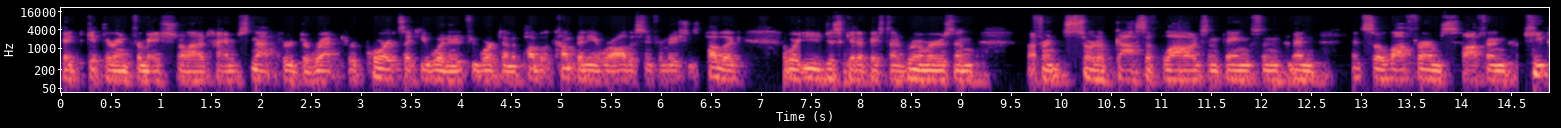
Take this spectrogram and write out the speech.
they get their information a lot of times not through direct reports like you would if you worked in a public company where all this information is public, where you just get it based on rumors and different sort of gossip blogs and things and and and so law firms often keep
